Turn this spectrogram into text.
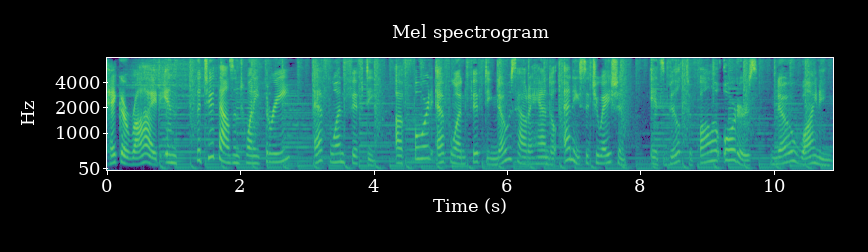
Take a ride in the 2023 F-150. A Ford F-150 knows how to handle any situation. It's built to follow orders, no whining.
